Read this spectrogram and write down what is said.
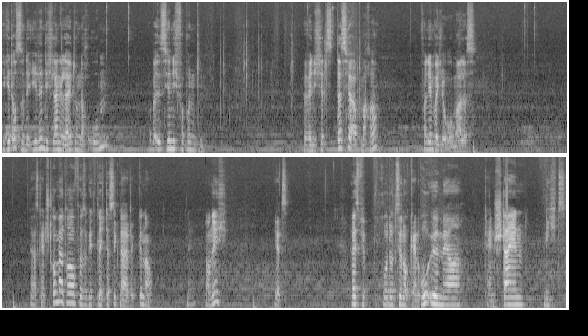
Hier geht auch so eine elendig lange Leitung nach oben, aber ist hier nicht verbunden. Wenn ich jetzt das hier abmache, verlieren wir hier oben alles. Da ist kein Strom mehr drauf, also geht gleich das Signal weg. Genau. Nee, noch nicht. Jetzt. Heißt, wir produzieren auch kein Rohöl mehr, kein Stein, nichts.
